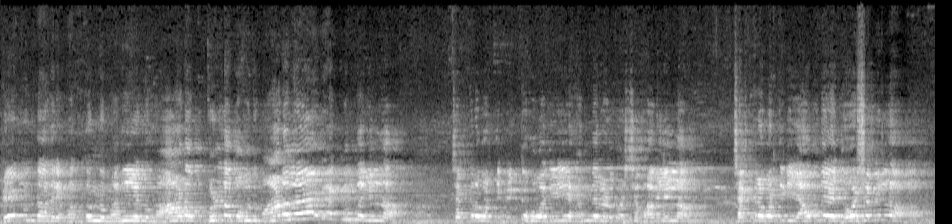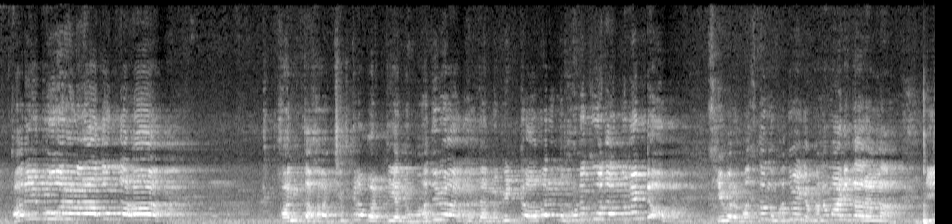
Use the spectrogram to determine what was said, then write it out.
ಬೇಕುಂತಾದರೆ ಮತ್ತೊಂದು ಮನೆಯನ್ನು ಮಾಡಕೊಳ್ಳಬಹುದು ಮಾಡಲೇಬೇಕು ಅಂತ ಇಲ್ಲ. ಚಕ್ರವರ್ತಿ ಬಿಟ್ಟು ಹೋಗಿ ಹನ್ನೆರಡು ವರ್ಷವಾಗಲಿಲ್ಲ. ಚಕ್ರವರ್ತಿಗೆ ಯಾವುದೇ ದೋಷವಿಲ್ಲ. ಪರಿಪೂರ್ಣನಾದಂತಹ ಅಂತಹ ಚಕ್ರವರ್ತಿಯನ್ನು ಮದುವೆ ಆಗುವುದನ್ನು ಬಿಟ್ಟು ಅವರನ್ನು ಹುಡುಕುವುದನ್ನು ಬಿಟ್ಟು ಇವರು ಮತ್ತೊಂದು ಮದುವೆಗೆ ಮನ ಮಾಡಿದಾರಲ್ಲ ಈ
